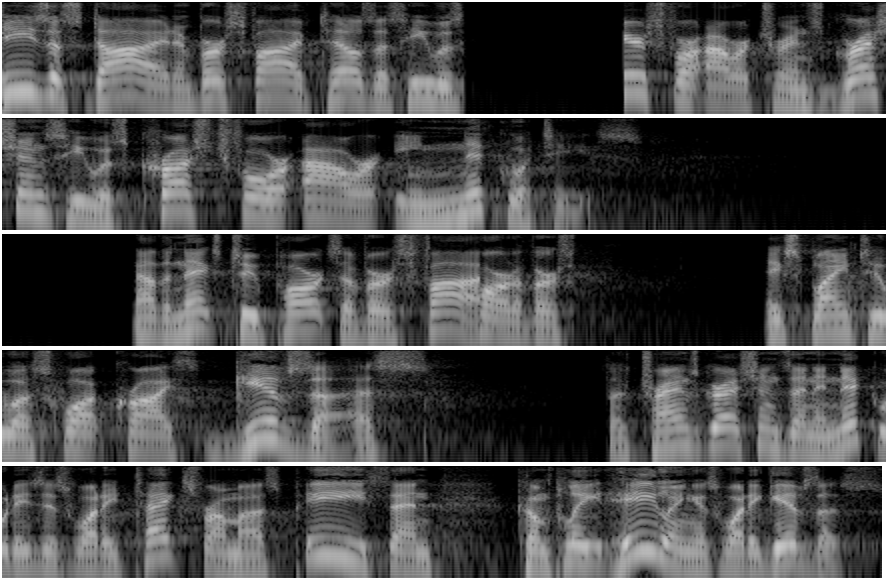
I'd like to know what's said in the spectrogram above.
Jesus died, and verse 5 tells us he was pierced for our transgressions, he was crushed for our iniquities. Now, the next two parts of verse 5, part of verse, explain to us what Christ gives us. So, transgressions and iniquities is what he takes from us, peace and complete healing is what he gives us.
